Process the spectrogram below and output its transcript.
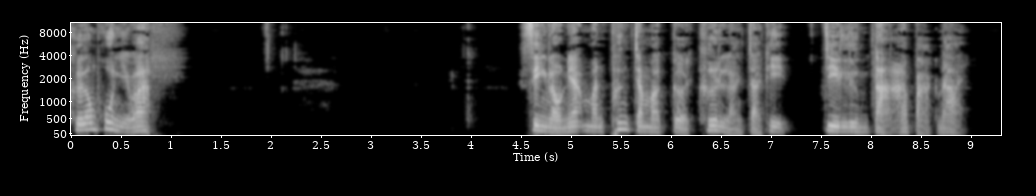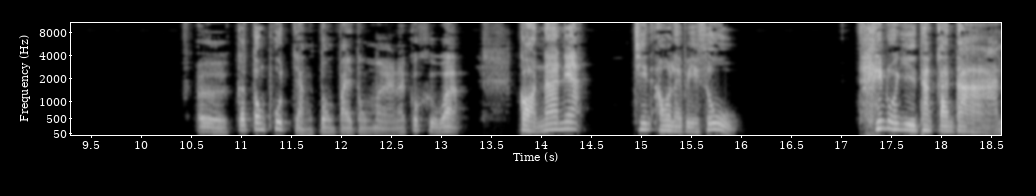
คือต้องพูดอย่างนี้ว่า สิ่งเหล่านี้มันเพิ่งจะมาเกิดขึ้นหลังจากที่จีนลืมตาอ้าปากได้ เออ ก็ต้องพูดอย่างตรงไปตรงมานะ ก็คือว่า ก่อนหน้าเนี่ยจีนเอาอะไรไปสู้ เทคโนโลยีทางการทหาร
